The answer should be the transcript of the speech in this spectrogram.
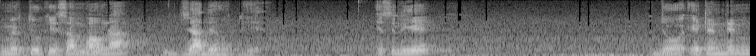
मृत्यु की संभावना ज़्यादा होती है इसलिए जो अटेंडिंग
